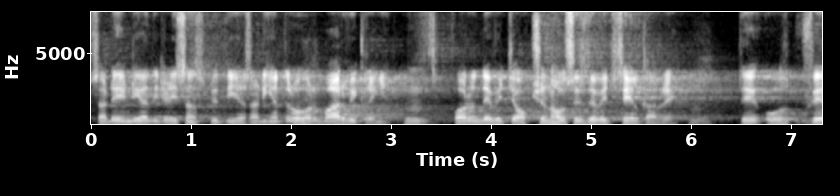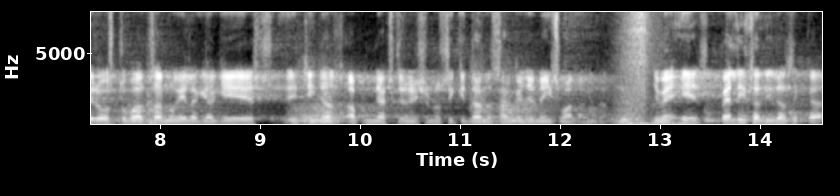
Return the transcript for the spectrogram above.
ਸਾਡੇ ਇੰਡੀਆ ਦੀ ਜਿਹੜੀ ਸੰਸਕ੍ਰਿਤੀ ਆ ਸਾਡੀਆਂ ਧਰੋਹਰ ਬਾਹਰ ਵਿਕ ਰਹੀਆਂ। ਫੋਰਨ ਦੇ ਵਿੱਚ ਆਕਸ਼ਨ ਹਾਊਸਿਸ ਦੇ ਵਿੱਚ ਸੇਲ ਕਰ ਰਹੇ। ਤੇ ਉਹ ਫਿਰ ਉਸ ਤੋਂ ਬਾਅਦ ਸਾਨੂੰ ਇਹ ਲੱਗਿਆ ਕਿ ਇਹ ਇਹ ਚੀਜ਼ਾਂ ਆਪਣੀ ਨੈਕਸਟ ਜਨਰੇਸ਼ਨ ਨੂੰ ਅਸੀਂ ਕਿੱਦਾਂ ਦੱਸਾਂਗੇ ਜੇ ਨਹੀਂ ਸੰਭਾਲਾਂਗੇ ਜਿਵੇਂ ਇਹ ਪਹਿਲੀ ਸਦੀ ਦਾ ਸਿੱਕਾ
